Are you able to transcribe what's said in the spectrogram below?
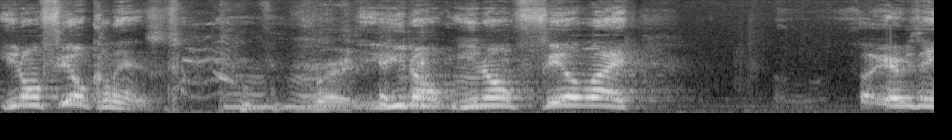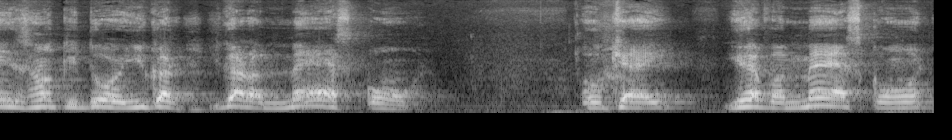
you don't feel cleansed. Right. you don't you don't feel like everything is hunky dory. You got you got a mask on. Okay? You have a mask on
